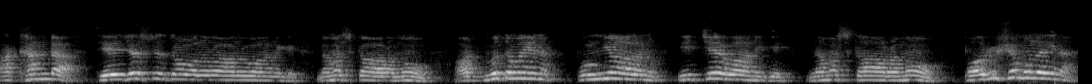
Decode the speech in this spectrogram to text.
అఖండ తేజస్సుతో అలరారువానికి నమస్కారము. అద్భుతమైన పుణ్యాలను ఇచ్చేవానికి నమస్కారము. పరుషములైన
